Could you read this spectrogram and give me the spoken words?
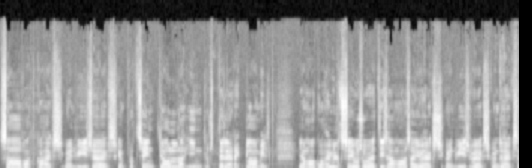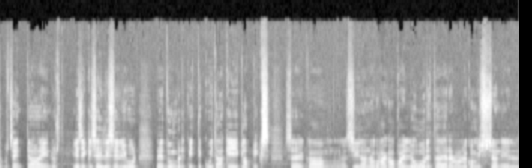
saavad kaheksakümmend viis, üheksakümmend protsenti allahindlust telereklaamilt. ja ma kohe üldse ei usu, et Isamaa sai ühe üheksakümmend viis või üheksakümmend üheksa protsenti alahindlust. isegi sellisel juhul need numbrid mitte kuidagi ei klapiks. seega siin on nagu väga palju uurida järelevalvekomisjonil,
